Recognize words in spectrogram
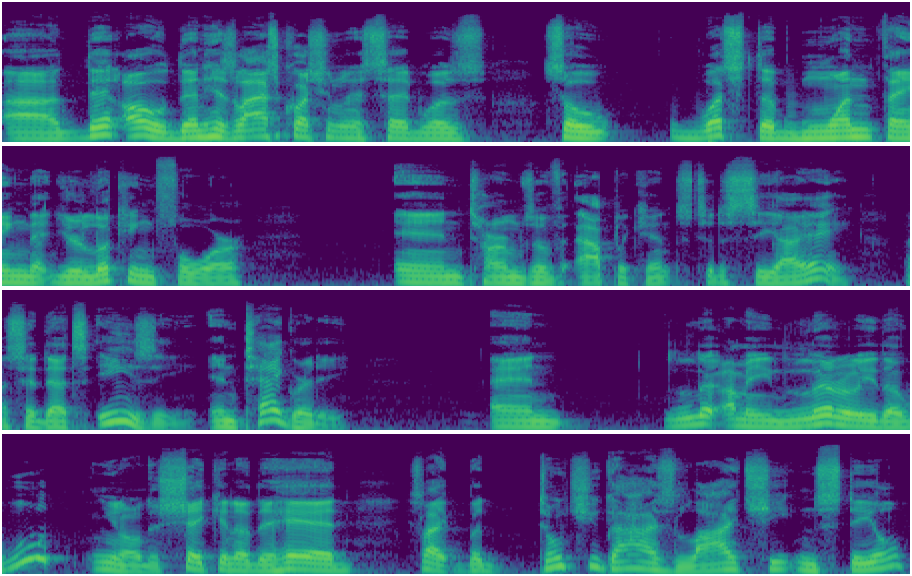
uh, then oh, then his last question I said was, so what's the one thing that you're looking for in terms of applicants to the CIA?" I said, "That's easy, integrity." And li- I mean, literally the whoop, you know, the shaking of the head. It's like, but don't you guys lie, cheat, and steal?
